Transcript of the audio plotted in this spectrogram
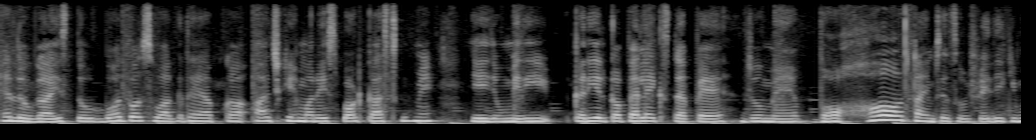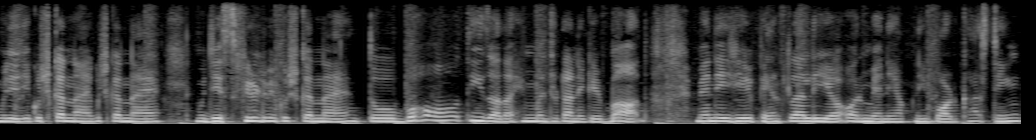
हेलो गाइस तो बहुत बहुत स्वागत है आपका आज के हमारे इस पॉडकास्ट में। ये जो मेरी करियर का पहला एक स्टेप है, जो मैं बहुत टाइम से सोच रही थी कि मुझे ये कुछ करना है, कुछ करना है। मुझे इस फ़ील्ड में कुछ करना है। तो बहुत ही ज़्यादा हिम्मत जुटाने के बाद मैंने ये फैसला लिया और मैंने अपनी पॉडकास्टिंग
